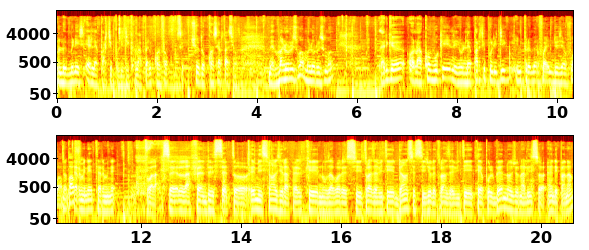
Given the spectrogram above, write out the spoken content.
le ministre et les partis politiques. On appelle chose de concertation. Mais malheureusement, malheureusement, C'est-à-dire qu'on a convoqué les, les, partis politiques une première fois, une deuxième fois. Donc, terminé, terminé. Voilà, c'est la fin de cette euh, émission. Je rappelle que nous avons reçu trois invités dans ce studio. Les trois invités étaient Paul Ben, journaliste indépendant,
